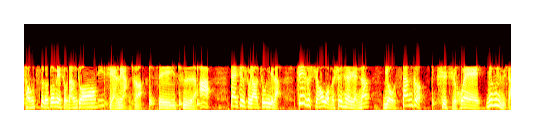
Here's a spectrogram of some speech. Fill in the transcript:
从四个多面手当中选两个，C 四二。但这个时候要注意了，这个时候我们剩下的人呢，有三个是只会英语的，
